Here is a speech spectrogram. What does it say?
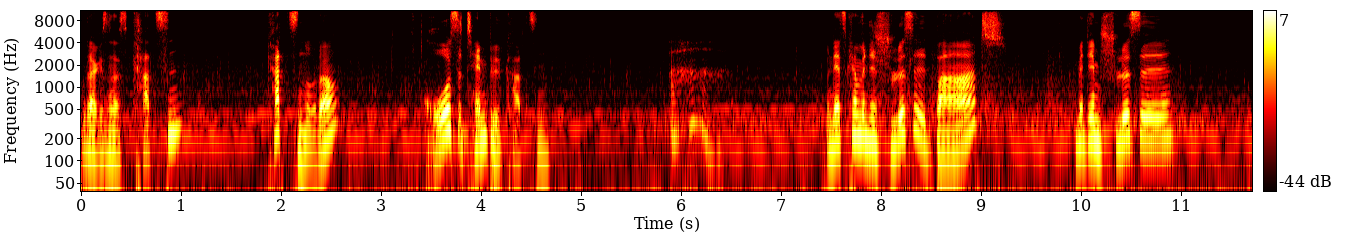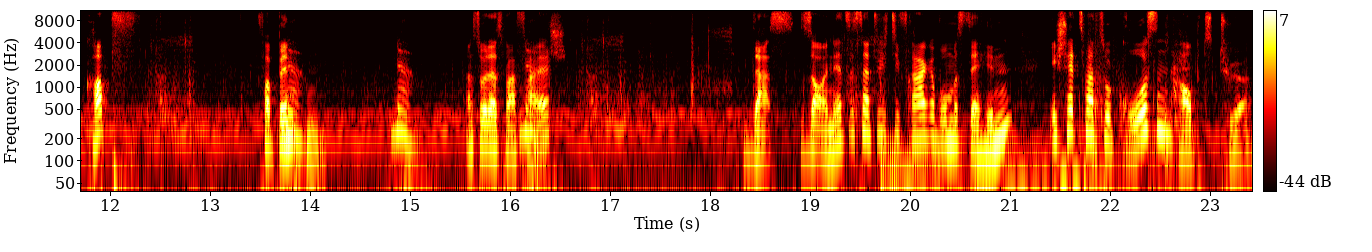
Oder sind das Katzen? Katzen, oder? Große Tempelkatzen. Aha. Und jetzt können wir den Schlüsselbart mit dem Schlüsselkopf verbinden. No. no. Achso, das war no. falsch. Das. So, und jetzt ist natürlich die Frage, wo muss der hin? Ich schätze mal zur großen Haupttür.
